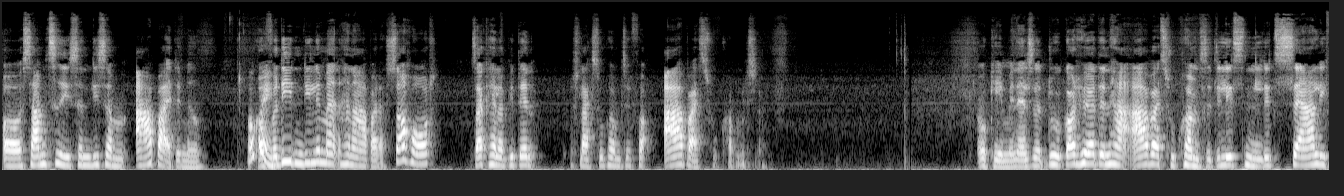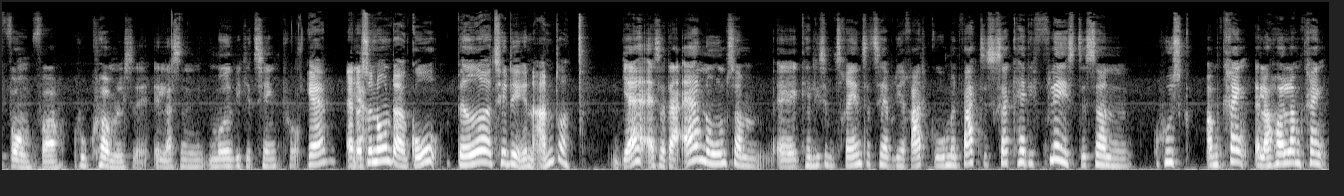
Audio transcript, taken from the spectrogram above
og samtidig sådan ligesom arbejde med. Okay. Og fordi den lille mand, han arbejder så hårdt, så kalder vi den slags hukommelse for arbejdshukommelse. Okay, men altså, du kan godt høre, at den her arbejdshukommelse, det er lidt sådan en lidt særlig form for hukommelse, eller sådan en måde, vi kan tænke på. Ja, er der Ja. så nogen, der er gode, bedre til det end andre? Ja, altså der er nogen, som øh, kan ligesom træne sig til at blive ret gode, men faktisk så kan de fleste sådan huske omkring, eller holde omkring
